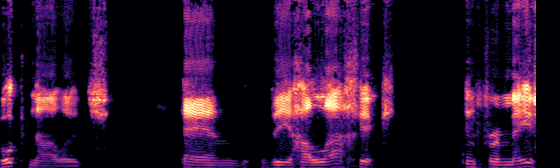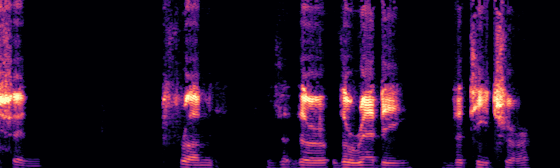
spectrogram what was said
book knowledge and the halachic information from the, the, the Rebbe, the teacher,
